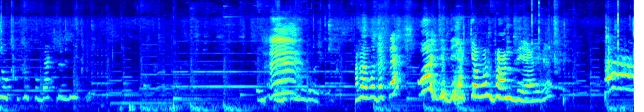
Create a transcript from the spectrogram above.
চোখ ব্যাকটা দি আমার একবার দেখতে ওই যে দেখ কেমন বান দেয় রে আহ,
